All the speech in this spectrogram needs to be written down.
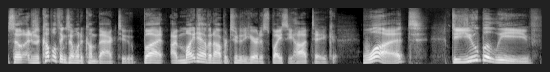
So uh, there's a couple things I want to come back to, but I might have an opportunity here at a spicy hot take. What do you believe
